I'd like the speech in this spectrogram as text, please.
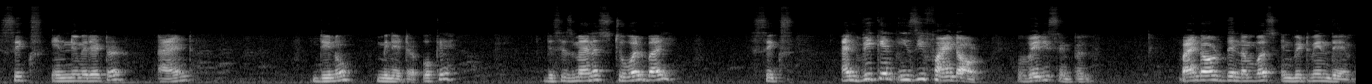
6 in numerator and denominator okay? This is minus 12 by 6 and we can easily find out very simple find out the numbers in between them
